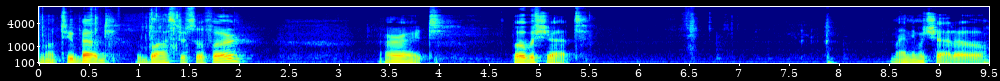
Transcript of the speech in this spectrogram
Not too bad, the blaster so far. All right. Bo Bichette. Manny Machado.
